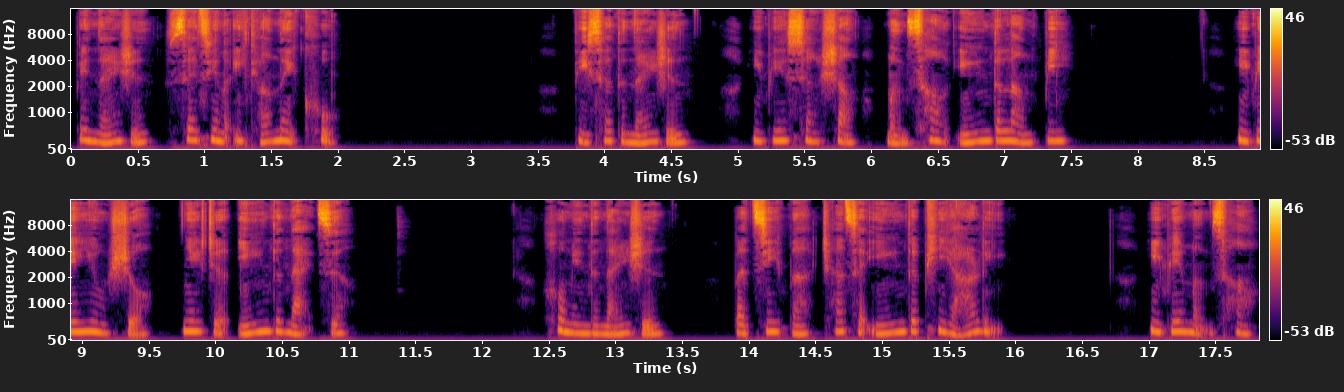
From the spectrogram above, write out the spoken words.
被男人塞进了一条内裤。底下的男人一边向上猛操莹莹的浪逼，一边用手捏着莹莹的奶子。后面的男人把鸡巴插在莹莹的屁眼里，一边猛操，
